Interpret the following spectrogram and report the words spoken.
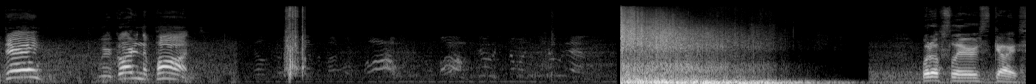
Today, we're guarding the pond. What up Slayers? Guys,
